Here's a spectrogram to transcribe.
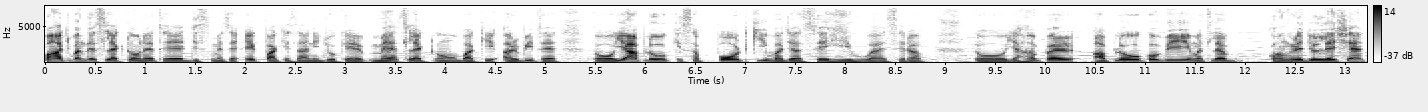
पाँच बंदे सेलेक्ट होने थे, जिसमें से एक पाकिस्तानी, जो कि मैं सेलेक्ट हुआ हूँ, बाकी अरबी थे। तो ये आप लोगों की सपोर्ट की वजह से ही हुआ है सिर्फ़। तो यहाँ पर आप लोगों को भी मतलब congratulations.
